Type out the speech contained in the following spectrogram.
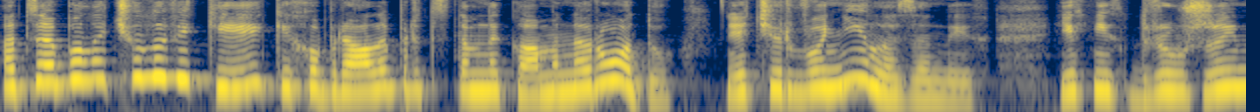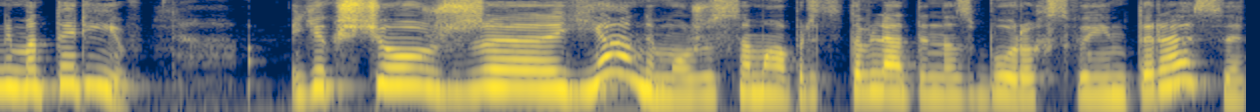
А це були чоловіки, яких обрали представниками народу. Я червоніла за них, їхніх дружин і матерів. Якщо вже я не можу сама представляти на зборах свої інтереси,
